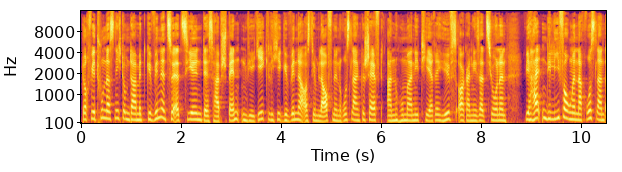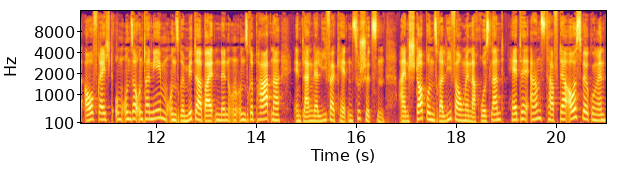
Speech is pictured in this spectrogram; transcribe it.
Doch wir tun das nicht, um damit Gewinne zu erzielen. Deshalb spenden wir jegliche Gewinne aus dem laufenden Russlandgeschäft an humanitäre Hilfsorganisationen. Wir halten die Lieferungen nach Russland aufrecht, um unser Unternehmen, unsere Mitarbeitenden und unsere Partner entlang der Lieferketten zu schützen. Ein Stopp unserer Lieferungen nach Russland hätte ernsthafte Auswirkungen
